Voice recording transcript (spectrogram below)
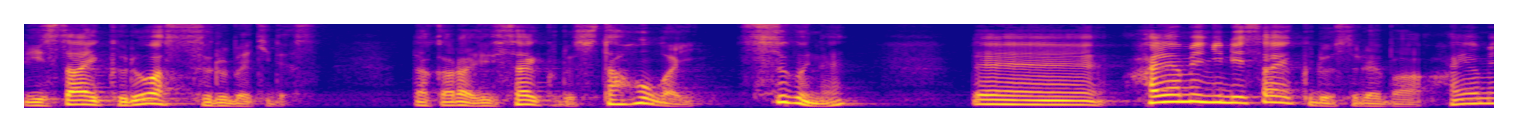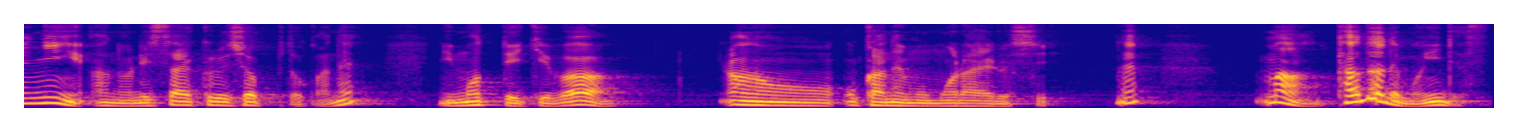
リサイクルはするべきです。だからリサイクルした方がいい。すぐね。で早めにリサイクルすれば早めにあのリサイクルショップとかねに持っていけばあのお金ももらえるし、ね、まあただでもいいです、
